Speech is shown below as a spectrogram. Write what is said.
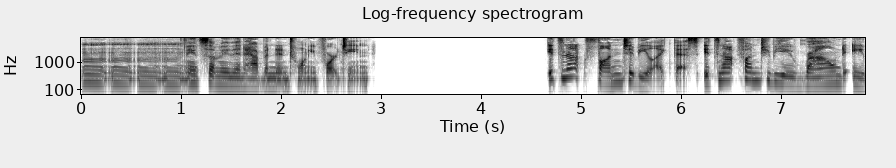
mm, mm, mm, mm. It's something that happened in 2014. It's not fun to be like this. It's not fun to be around a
